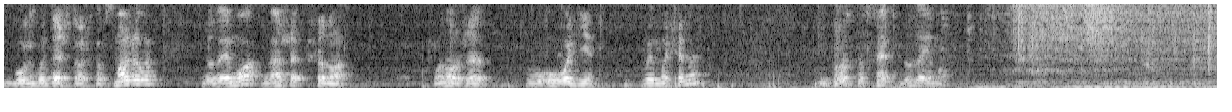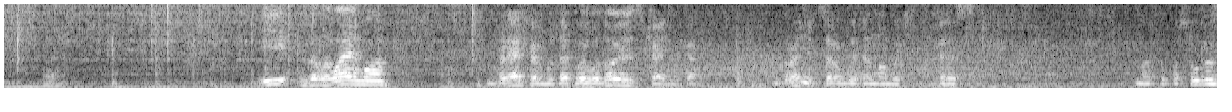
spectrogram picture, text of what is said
бульбу, теж трошки обсмажили, додаємо наше пшоно. Воно вже у воді вимочене. І просто все додаємо. І заливаємо гарячою або теплою водою з чайника. Краще це робити, мабуть, через нашу посуду.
